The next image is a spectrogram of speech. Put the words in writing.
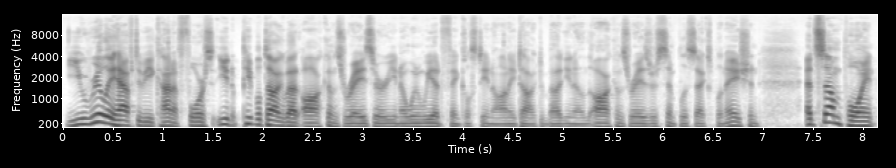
You really have to be kind of forced. You know, people talk about Occam's razor. You know, when we had Finkelstein on, he talked about you know the Occam's razor, simplest explanation. At some point,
